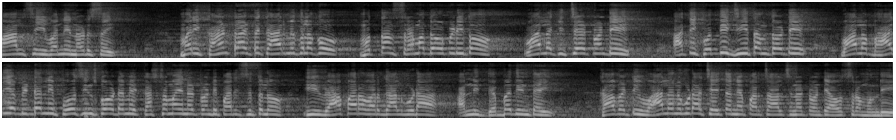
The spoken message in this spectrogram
మాల్స్ ఇవన్నీ నడుస్తాయి. మరి కాంట్రాక్ట్ కార్మికులకు మొత్తం శ్రమ దోపిడీతో వాళ్ళకి ఇచ్చేటువంటి అతి కొద్ది జీతంతో వాళ్ళ భార్య బిడ్డల్ని పోషించుకోవటమే కష్టమైనటువంటి పరిస్థితుల్లో ఈ వ్యాపార వర్గాలు కూడా అన్ని దెబ్బతింటాయి. కాబట్టి వాళ్ళను కూడా చైతన్యపరచాల్సినటువంటి అవసరం ఉంది.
